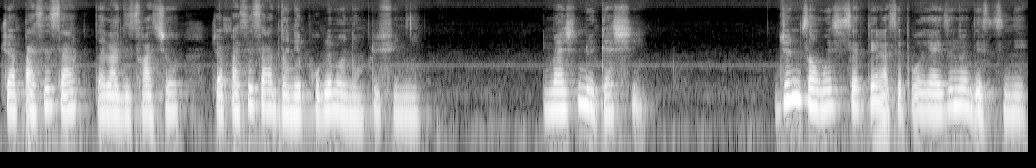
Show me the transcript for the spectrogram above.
tu as passé ça dans la distraction. Tu as passé ça dans les problèmes non plus finis. Imagine le gâchis. Dieu nous envoie sur cette terre-là, c'est pour réaliser nos destinées.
